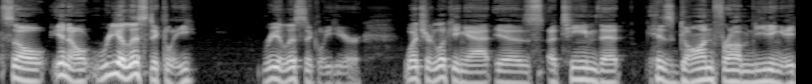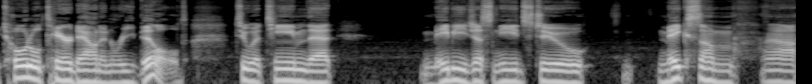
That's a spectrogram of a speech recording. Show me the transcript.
so you know, realistically, realistically here, what you're looking at is a team that has gone from needing a total teardown and rebuild to a team that maybe just needs to make some uh,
